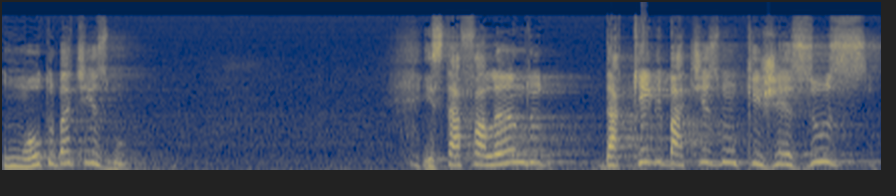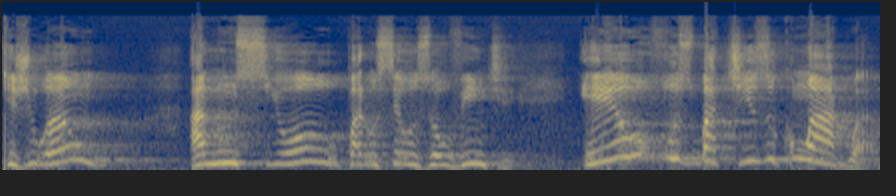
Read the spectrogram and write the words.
um outro batismo. Está falando daquele batismo que Jesus, que João anunciou para os seus ouvintes: Eu vos batizo com água,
